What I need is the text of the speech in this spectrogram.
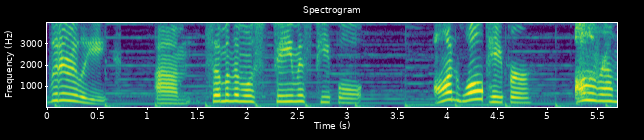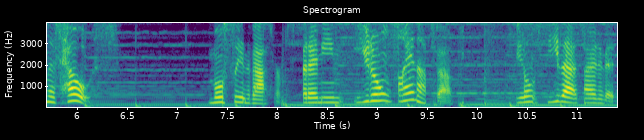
literally um, some of the most famous people on wallpaper all around this house. Mostly in the bathrooms. But I mean, you don't find that stuff. You don't see that side of it.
